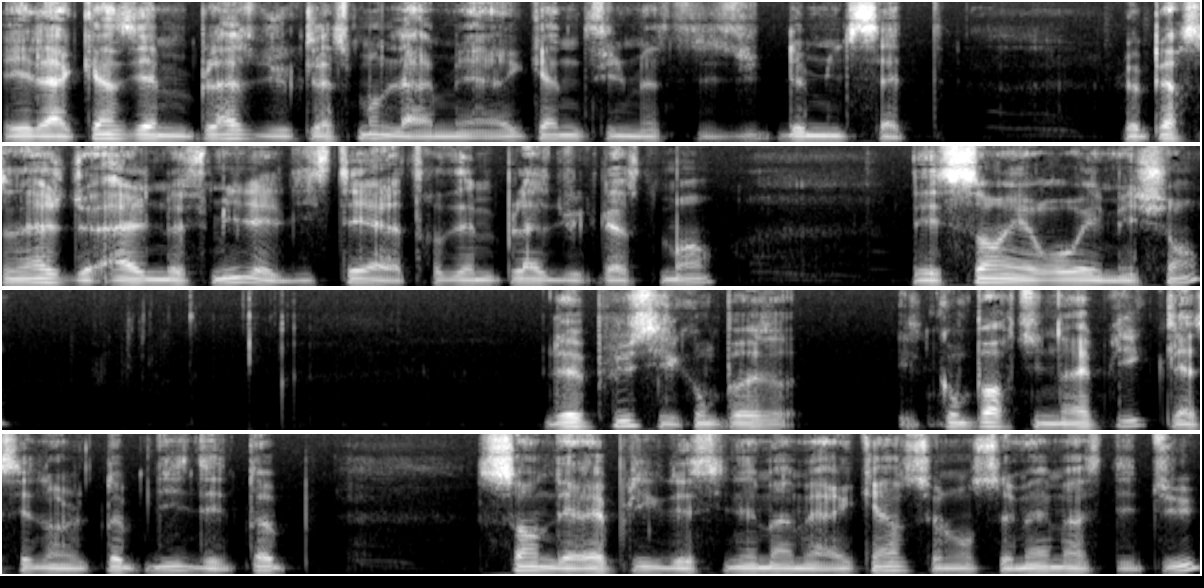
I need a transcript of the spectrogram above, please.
et la quinzième place du classement de l'American Film Institute 2007. Le personnage de HAL 9000 est listé à la treizième place du classement des 100 héros et méchants de plus, il, comporte une réplique classée dans le top 10 des top 100 des répliques de cinéma américain selon ce même institut.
